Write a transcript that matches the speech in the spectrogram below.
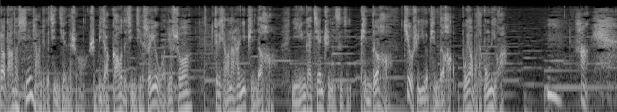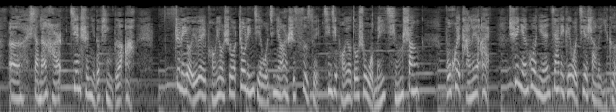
要达到欣赏这个境界的时候，是比较高的境界。所以我就说，这个小男孩，你品德好，你应该坚持你自己。品德好就是一个品德好，不要把它功利化。嗯，好。呃，小男孩，坚持你的品德啊！这里有一位朋友说：“周玲姐，我今年二十四岁，亲戚朋友都说我没情商，不会谈恋爱。去年过年家里给我介绍了一个，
